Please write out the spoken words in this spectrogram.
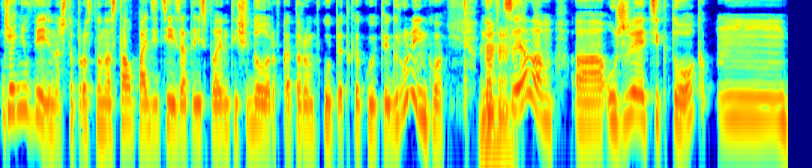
я не уверена, что просто у нас толпа детей за 3,5 тысячи долларов, которым купят какую-то игруленьку, но в целом а, уже TikTok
